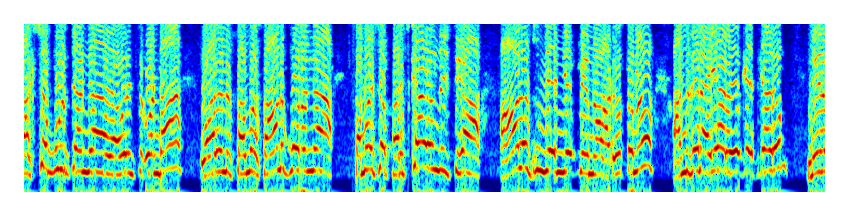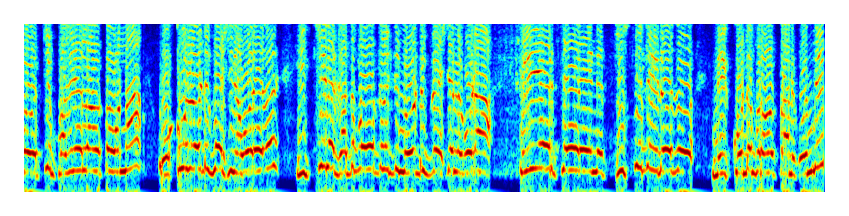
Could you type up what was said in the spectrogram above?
కక్షపూరితంగా వ్యవహరించకుండా వాళ్ళని సమ సానుకూలంగా సమస్య పరిష్కారం దిశగా ఆలోచన చేయని చెప్పి మేము అడుగుతున్నాం. అందుకని అయ్యా లోకేష్ గారు మీరు వచ్చి పదిహేను అవుతా ఉన్నా ఒక్క నోటిఫికేషన్ ఇవ్వలేదు. ఇచ్చిన గత ప్రభుత్వం ఇచ్చిన నోటిఫికేషన్ కూడా క్లియర్ చేయలేని దుస్థితి ఈరోజు మీ కుటుంబ ప్రభుత్వానికి ఉంది.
